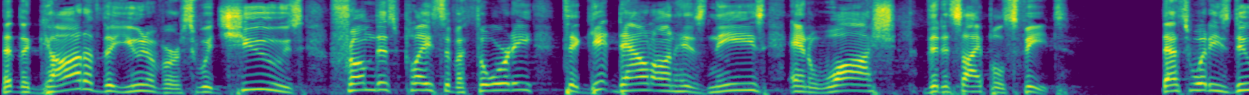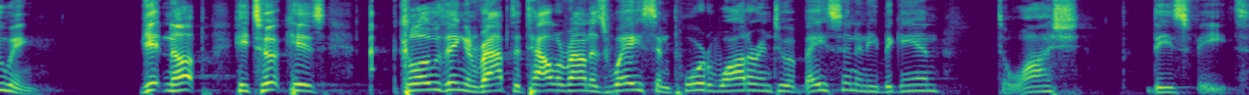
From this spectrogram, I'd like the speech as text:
That the God of the universe would choose from this place of authority to get down on his knees and wash the disciples' feet. That's what he's doing. Getting up, he took his clothing and wrapped a towel around his waist and poured water into a basin and he began to wash these feet.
